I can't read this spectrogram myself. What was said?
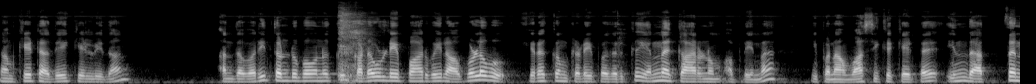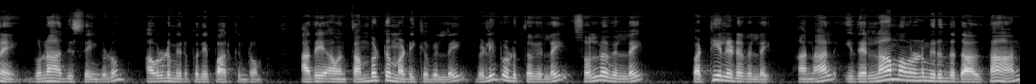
நாம் கேட்ட அதே கேள்விதான் அந்த வரி தண்டுபவனுக்கு கடவுளுடைய பார்வையில் அவ்வளவு இரக்கம் கிடைப்பதற்கு என்ன காரணம் அப்படின்னா இப்போ நாம் வாசிக்க கேட்ட இந்த அத்தனை குண அதிசயங்களும் அவரிடம் இருப்பதை பார்க்கின்றோம். அதை அவன் தம்பட்டம் அடிக்கவில்லை வெளிப்படுத்தவில்லை சொல்லவில்லை பட்டியலிடவில்லை. ஆனால் இதெல்லாம் அவனிடம் இருந்ததால் தான்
